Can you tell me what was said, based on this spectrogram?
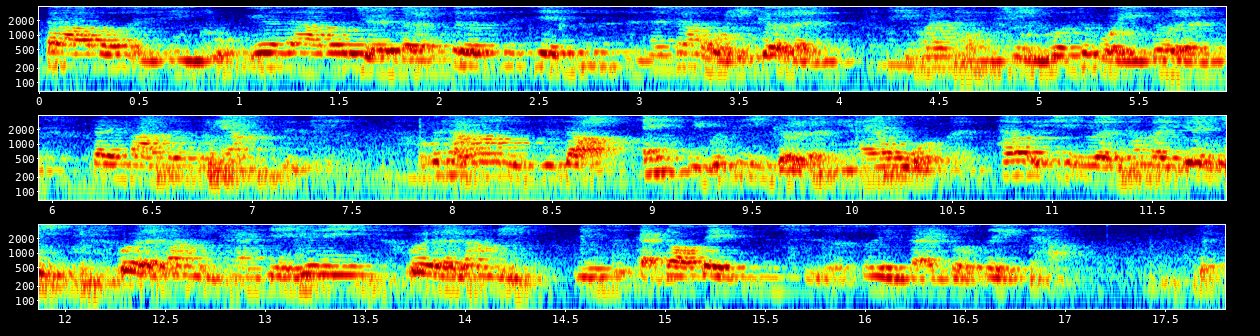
大家都很辛苦，因为大家都觉得这个世界是不是只剩下我一个人喜欢同性，或是我一个人在发生什么样的事情？我们想让他们知道，哎，你不是一个人，你还有我们，还有一群人，他们愿意为了让你看见，愿意为了让你你是感到被支持的，所以来走这一趟。对，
